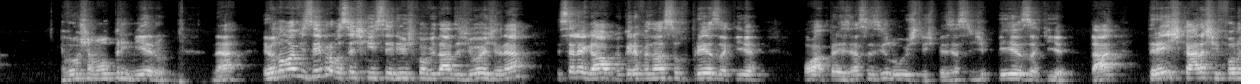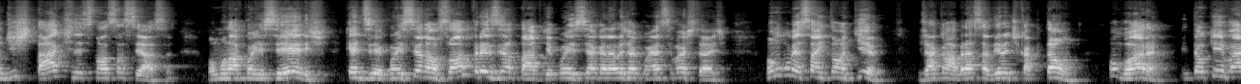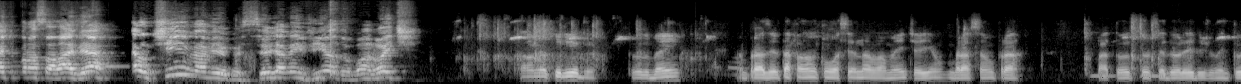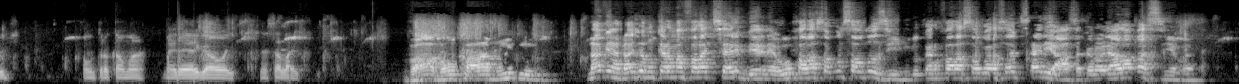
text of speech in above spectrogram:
Eu vou chamar o primeiro, né? Eu não avisei para vocês quem seriam os convidados de hoje, né? Isso é legal, porque eu queria fazer uma surpresa aqui. Ó, presenças ilustres, presença de peso aqui, tá? Três caras que foram destaques nesse nosso acesso. Vamos lá conhecer eles? Quer dizer, conhecer não, só apresentar, porque conhecer a galera já conhece bastante. Vamos começar então aqui, já com uma abraçadeira de capitão? Vamos embora. Então, quem vai aqui para nossa live é, é o time, meu amigo. Seja bem-vindo. Boa noite. Fala, meu querido. Tudo bem? É um prazer estar falando com você novamente aí. Um abração para todos os torcedores aí do Juventude. Vamos trocar uma, uma ideia legal aí nessa live. Vamos, vamos falar muito na verdade, eu não quero mais falar de Série B, né? Eu vou falar só com saudosismo, porque eu quero falar só agora só de Série A, só quero olhar lá para cima.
